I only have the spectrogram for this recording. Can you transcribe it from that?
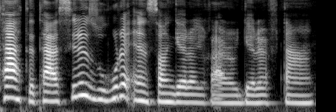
تحت تاثیر ظهور انسانگرایی قرار گرفتند.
